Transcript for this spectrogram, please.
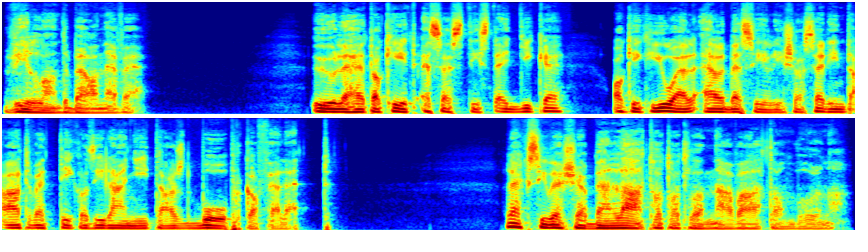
villant be a neve. Ő lehet a két SS tiszt egyike, akik Joel elbeszélése szerint átvették az irányítást Bóbrka felett. Legszívesebben láthatatlanná váltam volna.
